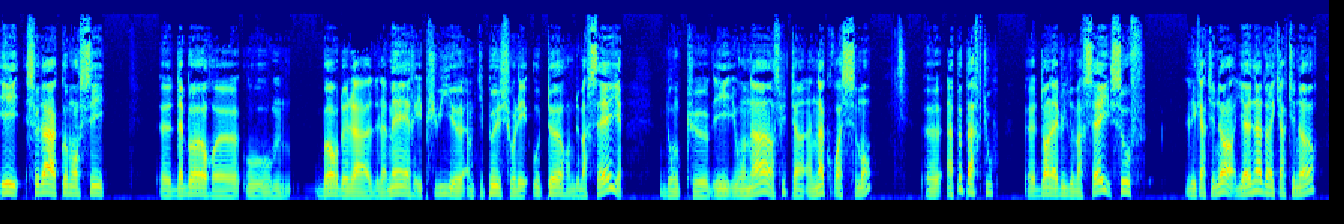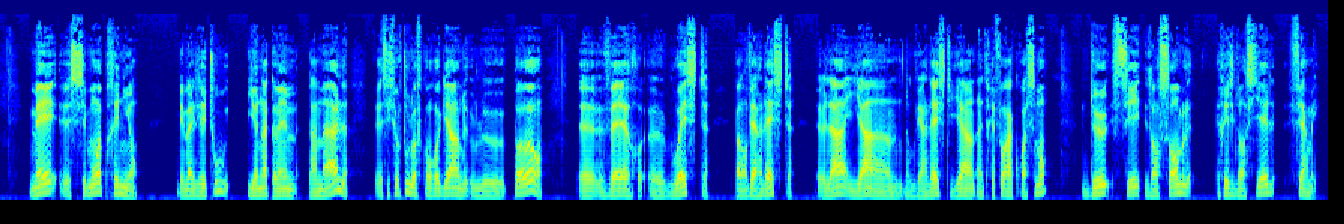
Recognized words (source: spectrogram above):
Et cela a commencé euh, d'abord au bord de la, mer et puis un petit peu sur les hauteurs de Marseille. Donc, et on a ensuite un accroissement un peu partout euh, dans la ville de Marseille, sauf les quartiers nord. Il y en a dans les quartiers nord, mais euh, c'est moins prégnant. Mais malgré tout, il y en a quand même pas mal. Euh, c'est surtout lorsqu'on regarde le port vers l'ouest, pardon, vers l'est. là, il y a un, donc vers l'est, il y a un, très fort accroissement de ces ensembles résidentiels fermés.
